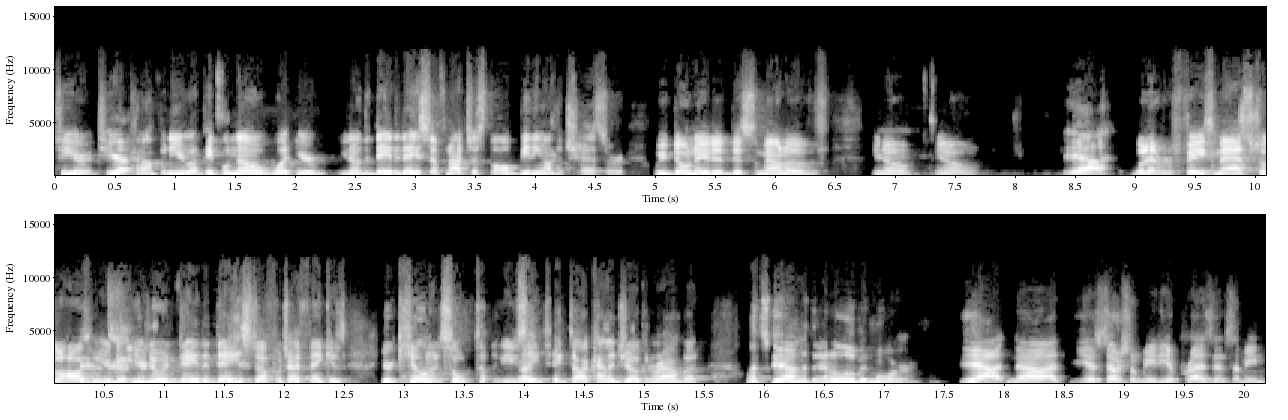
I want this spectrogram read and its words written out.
to your to your yeah. company. You let people know what you're, you know, the day-to-day stuff, not just the whole beating on the chest or we've donated this amount of, you know, you know, yeah whatever face masks to the hospital you're, do, you're doing day-to-day stuff which i think is you're killing it so t- you say tiktok kind of joking around but let's get yeah. into that a little bit more yeah no uh, you know social media presence i mean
